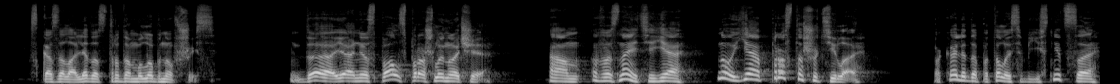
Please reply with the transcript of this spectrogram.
— сказала Леда с трудом улыбнувшись. «Да, я не спал с прошлой ночи». «Ам, вы знаете, я... ну, я просто шутила». Пока Леда пыталась объясниться,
